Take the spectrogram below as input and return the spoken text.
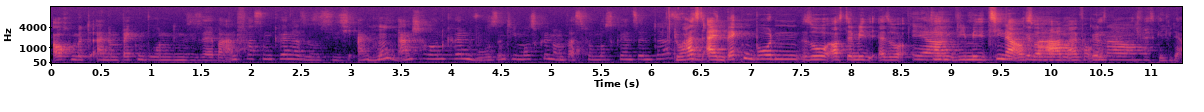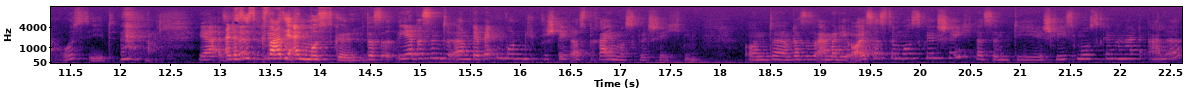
auch mit einem Beckenboden, den Sie selber anfassen können, also dass Sie sich angucken, mhm. anschauen können, wo sind die Muskeln und was für Muskeln sind das. Du hast einen Beckenboden so aus der, Medi also ja, die, die, Mediziner auch genau, so haben, einfach genau. Um ich weiß gar nicht, wie der aussieht. ja, also, also das, das, ist quasi ein Muskel. Das, ja, das sind, ähm, der Beckenboden besteht aus drei Muskelschichten. Und ähm, das ist einmal die äußerste Muskelschicht, das sind die Schließmuskeln halt alle,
